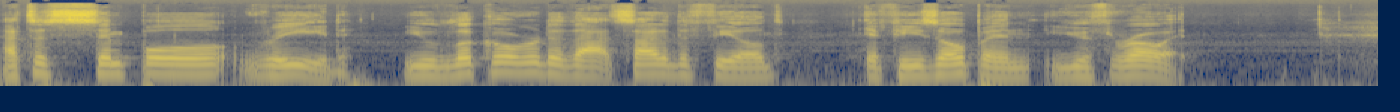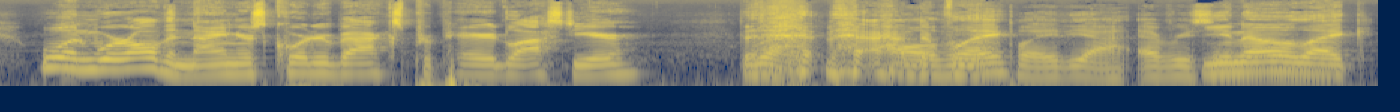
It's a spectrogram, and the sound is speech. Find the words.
that's a simple read. You look over to that side of the field. If he's open, you throw it. Well, and were all the Niners quarterbacks prepared last year that, Right. that had All to of them play? played, yeah, every single You know, one. like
